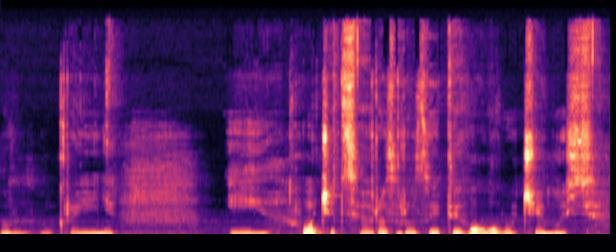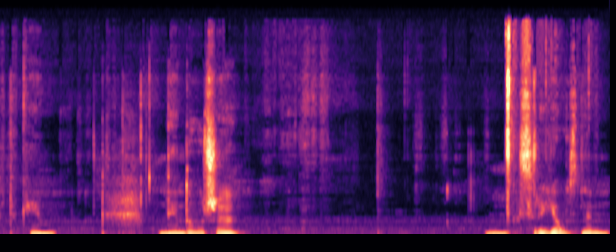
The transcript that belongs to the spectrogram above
в Україні. І хочеться розгрузити голову чимось таким не дуже серйозним.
